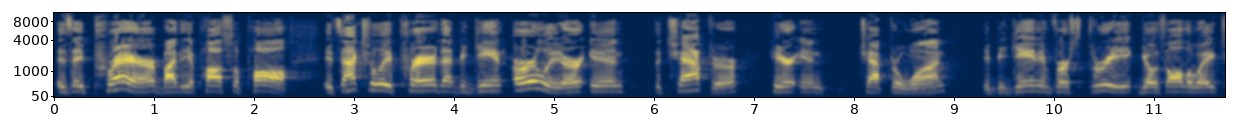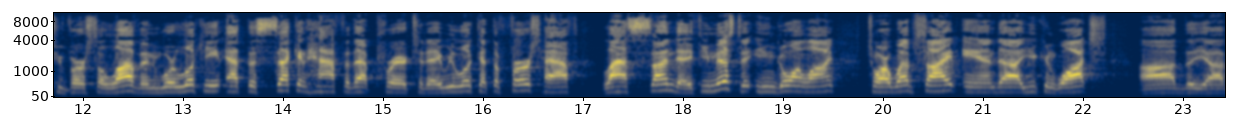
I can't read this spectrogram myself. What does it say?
is a prayer by the Apostle Paul. It's actually a prayer that began earlier in the chapter, here in chapter 1. It began in verse 3, it goes all the way to verse 11. We're looking at the second half of that prayer today. We looked at the first half last Sunday. If you missed it, you can go online to our website and uh, you can watch uh, the, uh,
